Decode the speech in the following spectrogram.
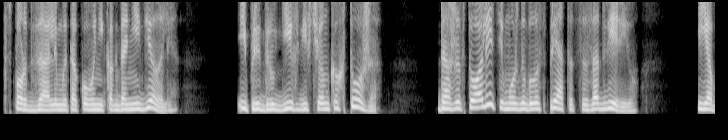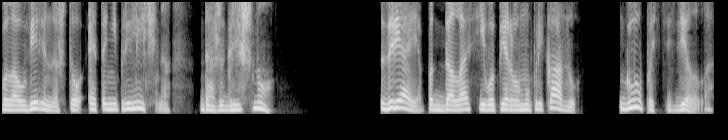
В спортзале мы такого никогда не делали. И при других девчонках тоже. Даже в туалете можно было спрятаться за дверью. Я была уверена, что это неприлично, даже грешно. Зря я поддалась его первому приказу. Глупость сделала.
